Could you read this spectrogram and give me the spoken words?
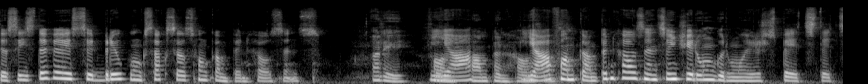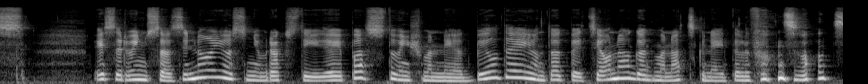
tas izdevējs ir Brīvkungs Aksels von Kampenhausens. Arī Von jā, jā, von Kampenhausens, viņš ir ungurmuižas pēctecis. Es ar viņu sazinājos, viņam rakstīju e-pastu, viņš man neatbildēja, un tad pēc jaunā gada man atskanēja telefons zvans.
